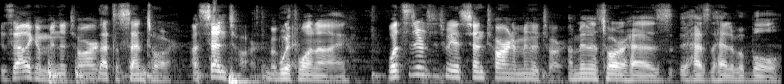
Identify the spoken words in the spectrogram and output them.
Is that like a minotaur? That's a centaur a centaur okay. with one eye. What's the difference between a centaur and a minotaur? A minotaur has has the head of a bull,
